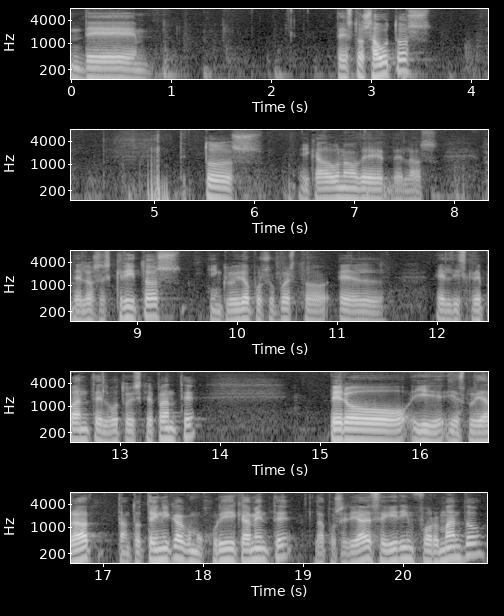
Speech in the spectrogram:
de, estos autos, de todos y cada uno de, los, escritos, incluido, por supuesto, el, el discrepante, el voto discrepante, pero y, estudiará tanto técnica como jurídicamente la posibilidad de seguir informando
